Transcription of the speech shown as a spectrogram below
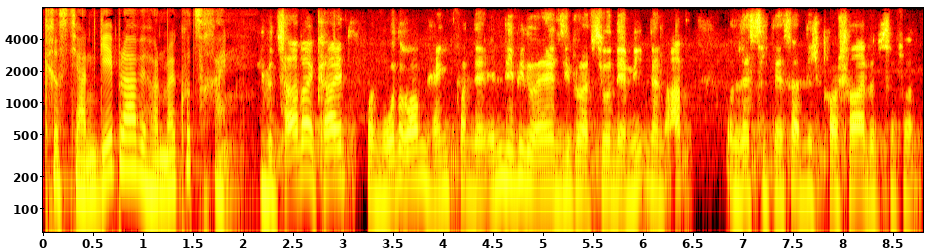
Christian Gebler, wir hören mal kurz rein. Die Bezahlbarkeit von Wohnraum hängt von der individuellen Situation der Mietenden ab und lässt sich deshalb nicht pauschal beziffern.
